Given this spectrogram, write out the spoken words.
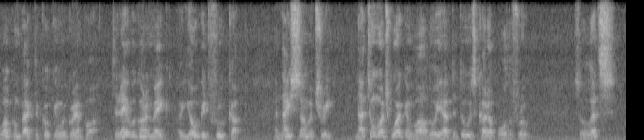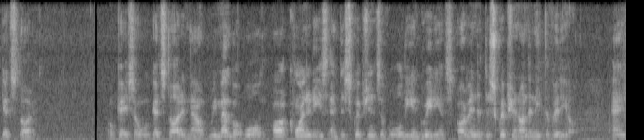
welcome back to Cooking with Grandpa. Today we're going to make a yogurt fruit cup. A nice summer treat. Not too much work involved, all you have to do is cut up all the fruit. So let's get started. Okay, so we'll get started. Now remember, all our quantities and descriptions of all the ingredients are in the description underneath the video. And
